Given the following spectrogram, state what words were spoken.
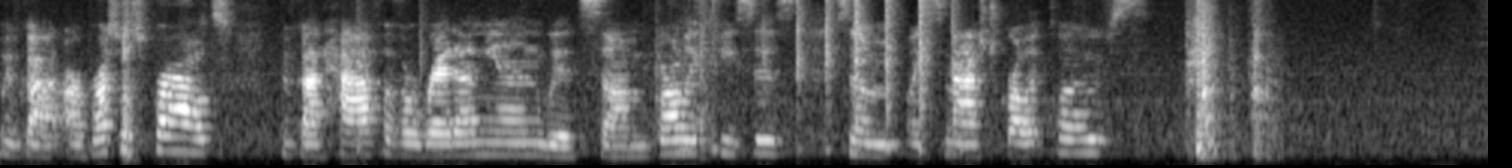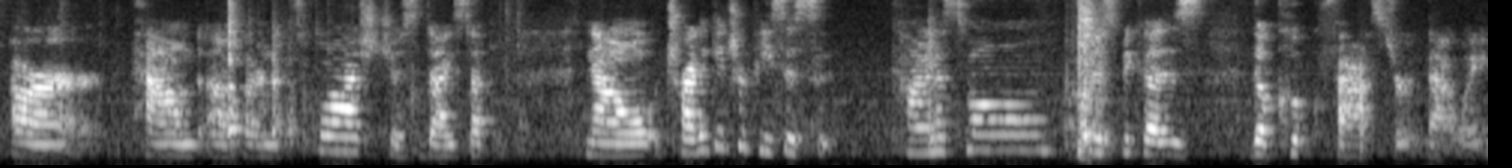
we've got our Brussels sprouts, we've got half of a red onion with some garlic pieces, some like smashed garlic cloves, our pound of butternut squash just diced up. Now try to get your pieces kind of small just because they'll cook faster that way.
